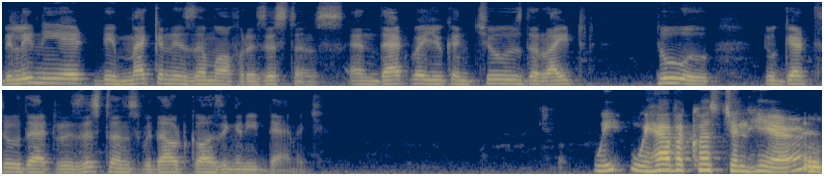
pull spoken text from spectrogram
delineate the mechanism of resistance, and that way you can choose the right tool to get through that resistance without causing any damage. We, we have a question here.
